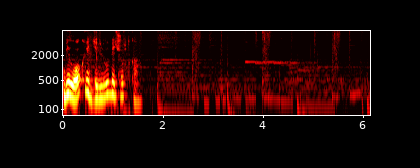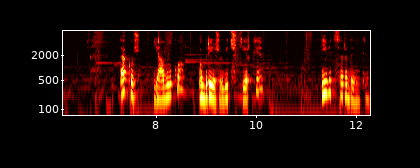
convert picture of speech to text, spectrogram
Білок відділю від жовтка. Також яблуко обріжу від шкірки і від серединки.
